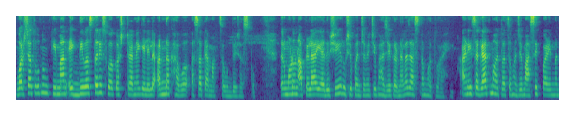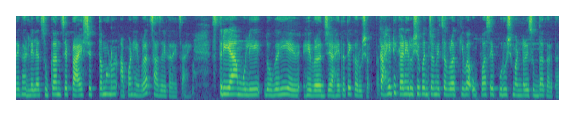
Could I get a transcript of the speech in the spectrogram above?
वर्षातून किमान एक दिवस तरी स्वकष्टाने केलेलं अन्न खावं असा त्यामागचा उद्देश असतो. तर म्हणून आपल्याला या दिवशी ऋषीपंचमीची भाजी करण्याला जास्त महत्त्व आहे. आणि सगळ्यात महत्त्वाचं म्हणजे मासिक पाळीमध्ये घडलेल्या चुकांचे प्रायश्चित्त म्हणून आपण हे व्रत साजरे करायचं आहे. स्त्रिया मुली दोघंही हे हे व्रत जे आहे तर ते करू शकतात. काही ठिकाणी ऋषीपंचमीचं व्रत किंवा उपवास हे पुरुष मंडळी सुद्धा करतात.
